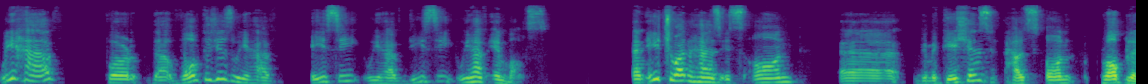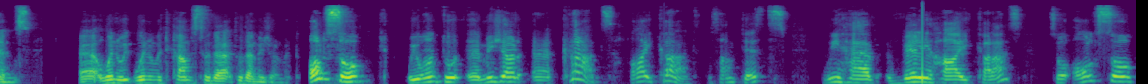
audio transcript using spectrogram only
we have for the voltages, we have AC, we have DC, we have impulse. And each one has its own uh, limitations, has own problems uh, when, we, when it comes to the, to the measurement. Also, we want to uh, measure uh, currents, high current. Some tests, we have very high currents. So also,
